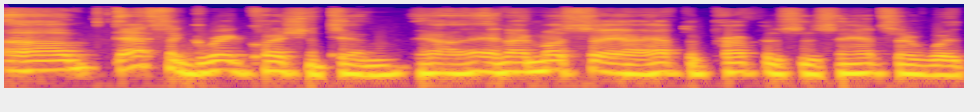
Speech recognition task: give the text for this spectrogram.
Um, that's a great question, Tim. Uh, and I must say, I have to preface this answer with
